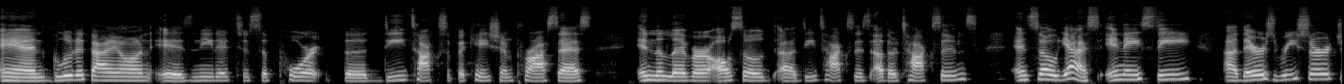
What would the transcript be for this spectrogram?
And glutathione is needed to support the detoxification process in the liver, also uh, detoxes other toxins. And so, yes, NAC, uh, there's research,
